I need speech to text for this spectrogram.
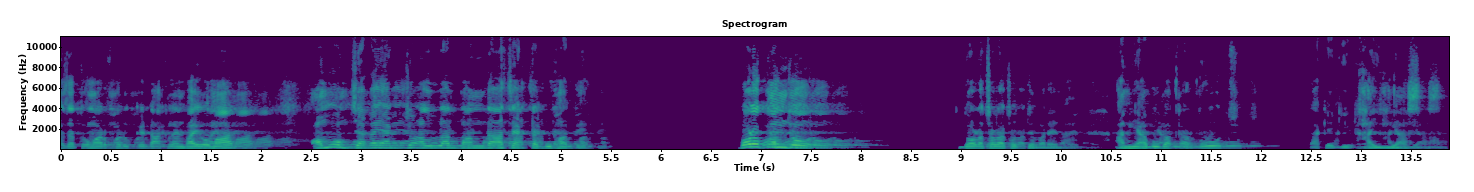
হাজরত ওমর ফারুককে ডাকলেন, ভাই ওমর, অমুক জায়গায় একজন আল্লাহর বান্দা আছে একটা গুহাতে। বড় কমজোর। দড়াচড়া করতে পারে না। আমি আবু বাকার রোজ তাকে গিয়ে খাইয়ে আসতাম।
